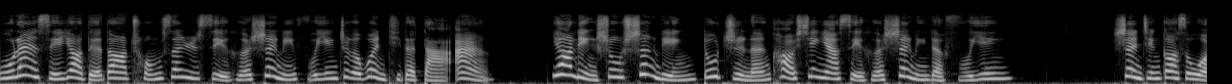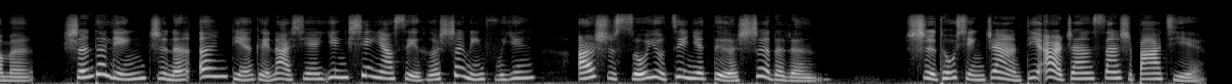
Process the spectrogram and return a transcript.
无论谁要得到重生于水和圣灵福音这个问题的答案，要领受圣灵，都只能靠信仰水和圣灵的福音。圣经告诉我们，神的灵只能恩典给那些因信仰水和圣灵福音而使所有罪孽得赦的人。使徒行传第二章三十八节：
